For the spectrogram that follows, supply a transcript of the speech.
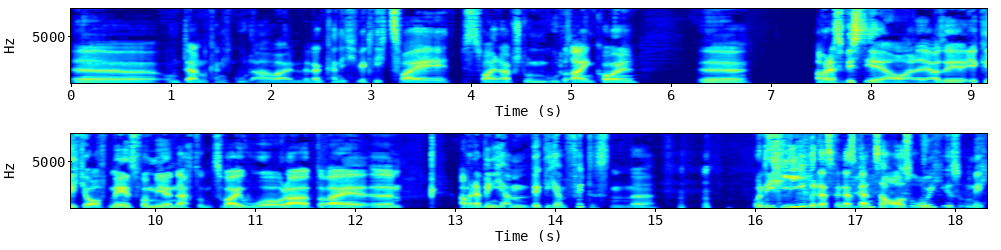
Äh, und dann kann ich gut arbeiten. Weil Dann kann ich wirklich zwei bis zweieinhalb Stunden gut reinkeulen. Äh, aber das wisst ihr ja auch alle. Also ihr, ihr kriegt ja oft Mails von mir nachts um zwei Uhr oder halb drei. ähm, aber da bin ich am, wirklich am fittesten. Ne? Und ich liebe das, wenn das ganze Haus ruhig ist und mich,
